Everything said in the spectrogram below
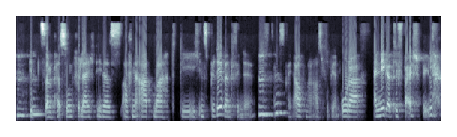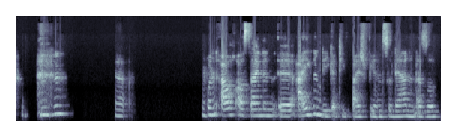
Mhm. Gibt es eine Person vielleicht, die das auf eine Art macht, die ich inspirierend finde? Mhm. Das kann ich auch mal ausprobieren. Oder ein Negativbeispiel. Mhm. Ja. Mhm. Und auch aus seinen äh, eigenen Negativbeispielen zu lernen. Also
